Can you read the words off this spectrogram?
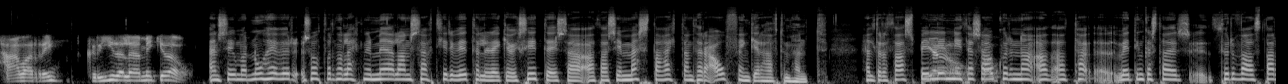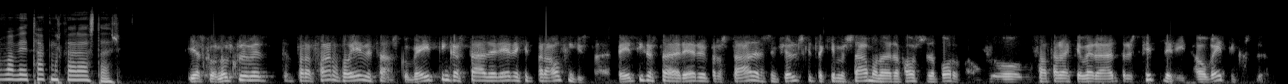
hafa reynd gríðarlega mikið á En Sigmar, nú hefur sóttvarnarleiknir meðal annars sagt hér í viðtalir Reykjavík síðdeis að, að það sé mesta hættan þegar áfengir haft um hönd. Heldur að það spil Já, inn í þessa að, að, að veitingastæðir þurfa að starfa við takmarkaðar aðstæður? Já sko, nú skulum við bara fara þá yfir það sko, veitingastæðir eru ekkit bara áfengistæðir veitingastæðir eru bara staðir sem fjölskylda kemur saman og er að fá sér að borða og, og það þarf ekki að vera endurist fyllir í á veitingastöðum.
